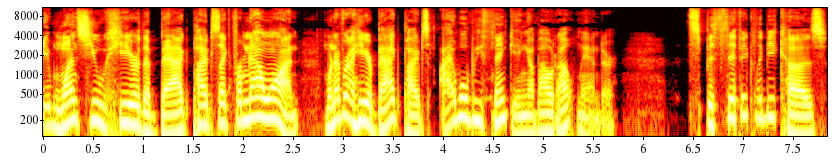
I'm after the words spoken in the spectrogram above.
once you hear the bagpipes, like from now on, whenever I hear bagpipes, I will be thinking about Outlander, specifically because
